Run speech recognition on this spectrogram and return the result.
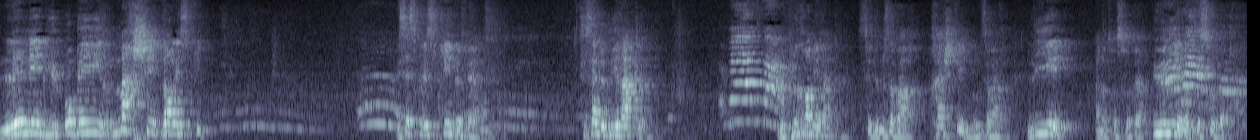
l'aimer, lui obéir, marcher dans l'Esprit. Et c'est ce que l'Esprit veut faire. C'est ça le miracle. Le plus grand miracle, c'est de nous avoir rachetés, de nous avoir liés à notre Sauveur, unis à notre Sauveur.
